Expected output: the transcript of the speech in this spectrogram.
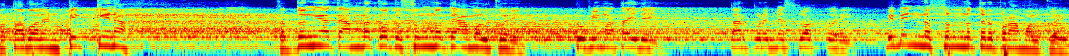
কথা বলেন ঠিক কিনা? দুনিয়াতে আমরা কত সুন্নতে আমল করি, টুপি মাথায় দেই, তারপরে মেসওয়াক করি, বিভিন্ন সুন্নতের উপর আমল করি।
